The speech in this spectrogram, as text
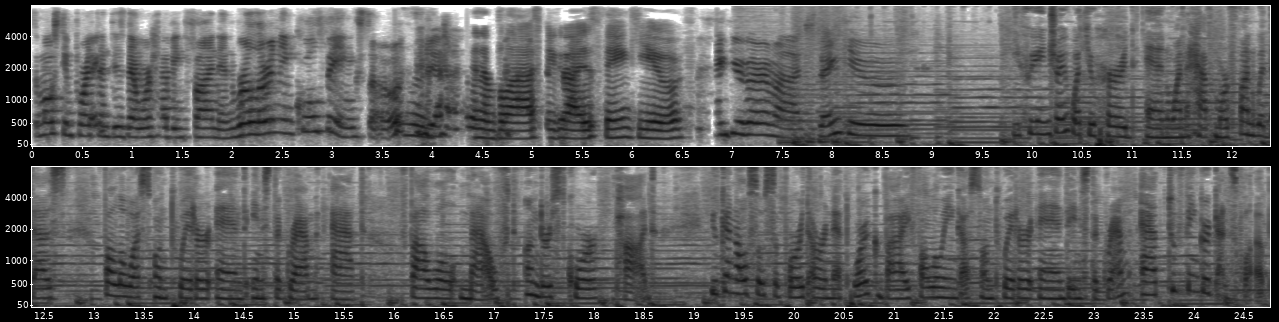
The most important is that we're having fun and we're learning cool things. So yeah, it's been a blast, you guys. Thank you. Thank you very much. Thank you. If you enjoy what you heard and want to have more fun with us, follow us on Twitter and Instagram at foul-mouthed underscore pod. You can also support our network by following us on Twitter and Instagram at Two Finger Guns Club.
